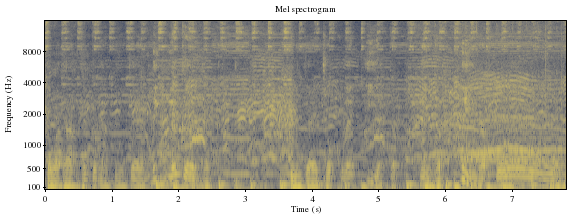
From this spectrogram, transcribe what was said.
แต่ว่าทางเพชรประหัตดูแกนิ่งเหลือเกินครับดูแกชกละเอียดครับนี่ครับนี่ครับโอ้โห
